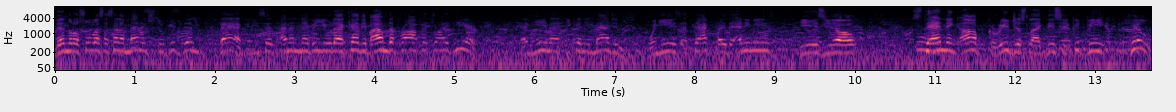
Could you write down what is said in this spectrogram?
Then Rasulullah ﷺ managed to get them back, and he said, I'm the prophet right here. And he, you can imagine, when he is attacked by the enemies, he is, you know, standing up, courageous like this, he could be killed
